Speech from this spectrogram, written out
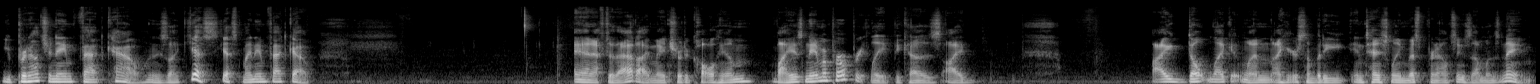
You pronounce your name Fat Cow? And he's like, yes, yes, my name Fat Cow. And after that, I made sure to call him by his name appropriately because I I don't like it when I hear somebody intentionally mispronouncing someone's name.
